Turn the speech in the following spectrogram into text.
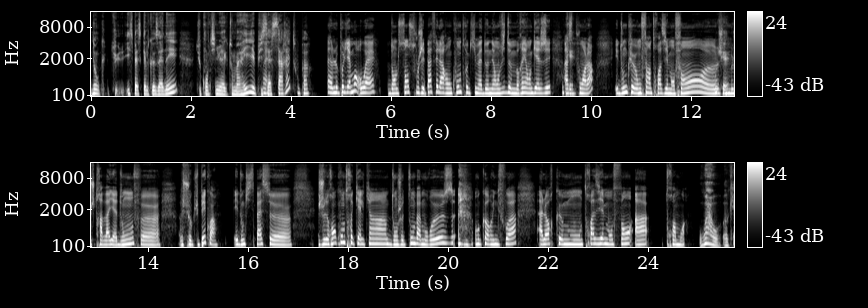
Donc, il se passe quelques années, tu continues avec ton mari, et puis ça s'arrête ou pas? Euh, Le polyamour, ouais, dans le sens où j'ai pas fait la rencontre qui m'a donné envie de me réengager à ce point-là. Et donc, on fait un troisième enfant, je, je, travaille à Donf, je suis occupée, quoi. Et donc, il se passe je rencontre quelqu'un dont je tombe amoureuse, encore une fois, alors que mon troisième enfant a trois mois. Waouh, ok.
